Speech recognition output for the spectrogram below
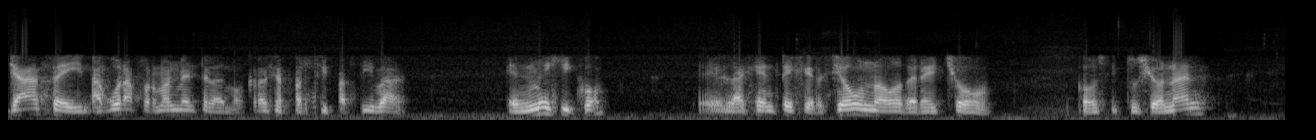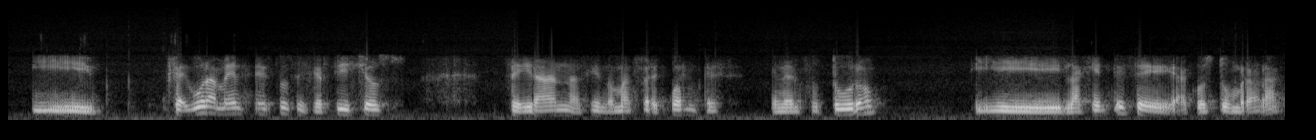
ya se inaugura formalmente la democracia participativa en México. Eh, la gente ejerció un nuevo derecho constitucional y seguramente estos ejercicios se irán haciendo más frecuentes en el futuro y la gente se acostumbrará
